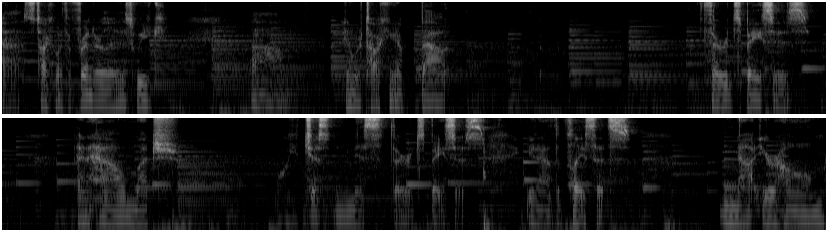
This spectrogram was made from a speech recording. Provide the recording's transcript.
Uh, I was talking with a friend earlier this week, um, and we're talking about third spaces and how much we just miss third spaces. You know, the place that's not your home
